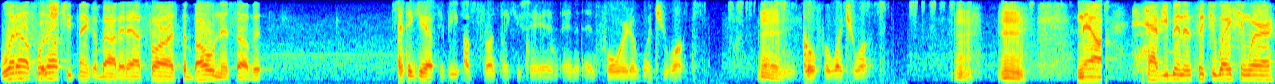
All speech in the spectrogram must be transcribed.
What else? What else you think about it as far as the boldness of it? I think you have to be upfront, like you say, and, and, and forward of what you want, Mm. and go for what you want. Mm. Mm. Now, have you been in a situation where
